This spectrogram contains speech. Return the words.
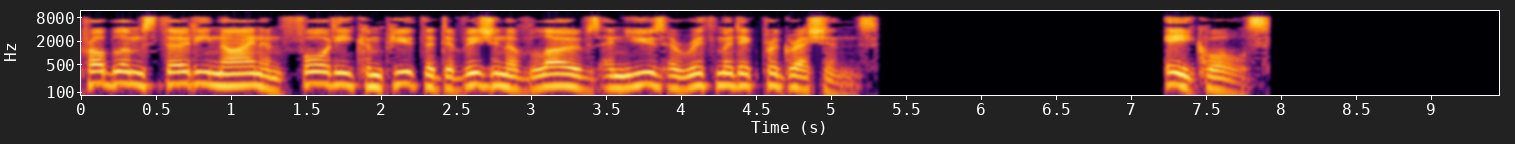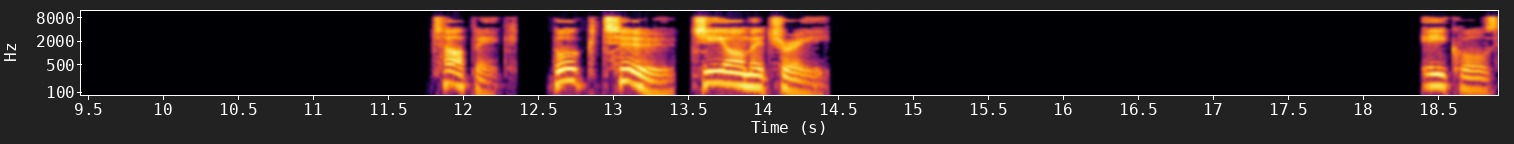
Problems 39 and 40 compute the division of loaves and use arithmetic progressions. equals Topic: Book 2, Geometry. Equals.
